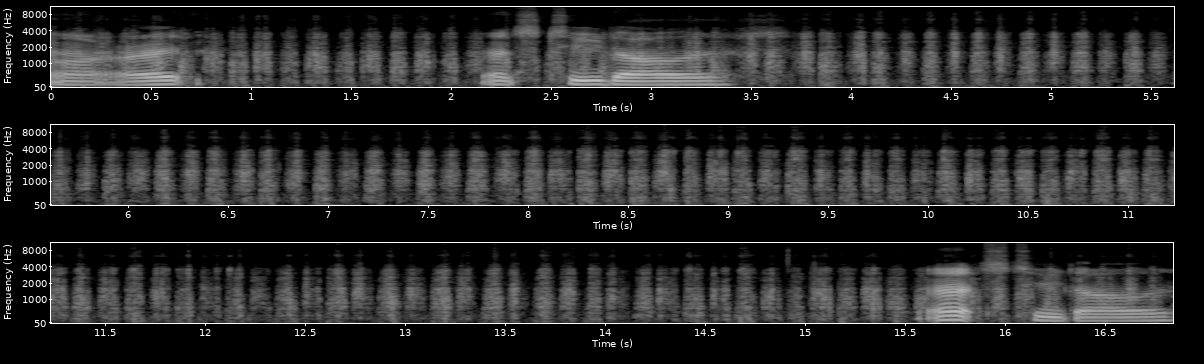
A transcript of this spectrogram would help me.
Alright. That's two dollars. That's two dollars.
